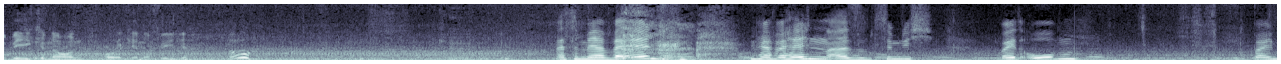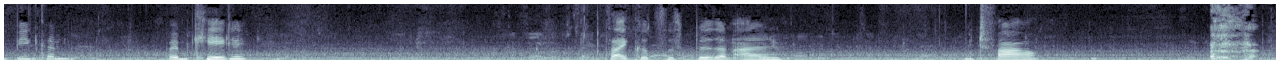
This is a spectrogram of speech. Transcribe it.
The beacon on Hurricane Ophelia. Oh. Also mehr Wellen, mehr Wellen, also ziemlich weit oben beim Beacon, beim Kegel. Ich zeig kurz das Bild an alle Mitfahrer.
